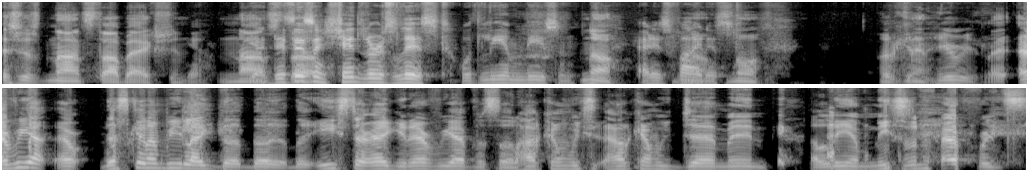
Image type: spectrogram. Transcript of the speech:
It's just nonstop action. Yeah. Nonstop. Yeah, this isn't Schindler's List with Liam Neeson No. at his no, finest. No. Again, here we like, every uh, that's gonna be like the, the the Easter egg in every episode. How can we how can we jam in a Liam Neeson reference?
